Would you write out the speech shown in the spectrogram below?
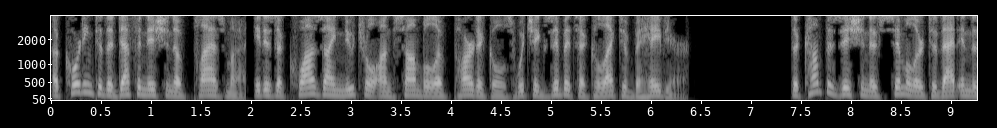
According to the definition of plasma, it is a quasi-neutral ensemble of particles which exhibits a collective behavior. The composition is similar to that in the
